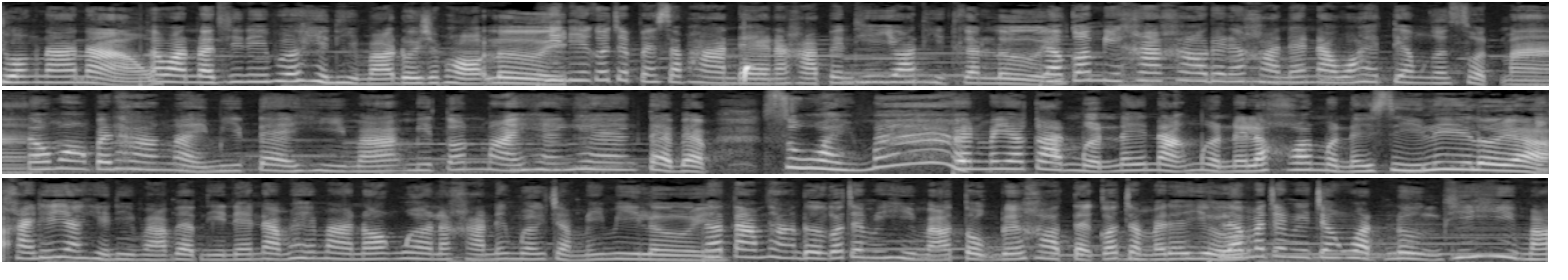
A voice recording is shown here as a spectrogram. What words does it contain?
ช่วงหน้าหนาวแต่วันมาที่นี่เพื่อเห็นหิมะโดยเฉพาะเลย ที่นี่ก็จะเป็นสะพานแดงนะคะ เป็นที่ยอดฮิตกันเลย แล้วก็มีค่าเข้าด้วยนะคะ แนะนำว่าให้เตรียมเงินสดมา แล้วมองไปทางไหนมีแต่หิมะ มีต้นไม้แห้งๆแต่แบบสวยมากเป็นบรรยากาศเหมือนในหนังเหมือนในละครเหมือนในซีรีส์เลยอะใครที่อยากเห็นหิมะแบบนี้แนะนำให้มานอกเมืองนะคะ ในเมืองจะไม่มีเลยแล้วตามทางเดินก็จะมีหิมะตกด้วยค่ะ แต่ก็จะไม่ได้เยอะแล้วมันจะมีจังหวัดหนึ่งที่หิมะ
